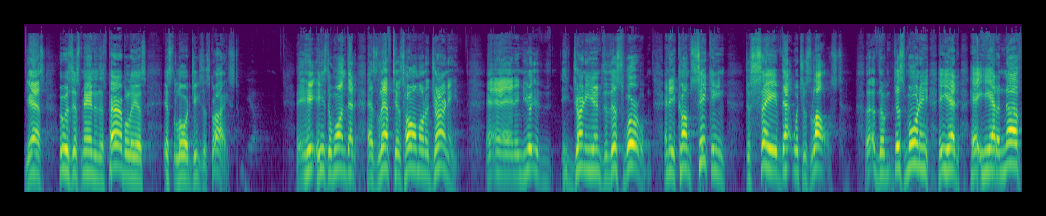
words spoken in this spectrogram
Yes, who is this man in this parable is it's the Lord Jesus Christ. He, he's the one that has left his home on a journey. And, and you, he journeyed into this world. And he comes seeking to save that which is lost. Uh, the, this morning, he had, he had enough,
